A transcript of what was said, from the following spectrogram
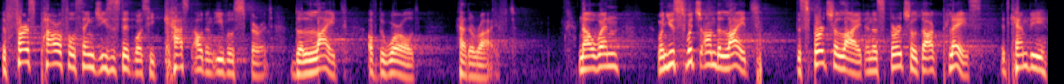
the first powerful thing Jesus did was he cast out an evil spirit. The light of the world had arrived. Now, when, when you switch on the light, the spiritual light in a spiritual dark place, it can be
